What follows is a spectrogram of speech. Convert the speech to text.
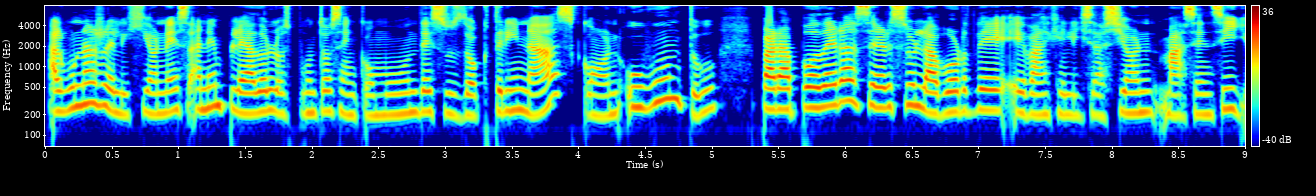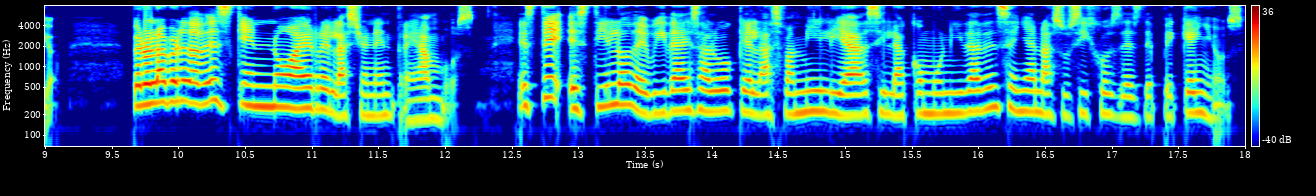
algunas religiones han empleado los puntos en común de sus doctrinas con Ubuntu para poder hacer su labor de evangelización más sencillo. Pero la verdad es que no hay relación entre ambos. Este estilo de vida es algo que las familias y la comunidad enseñan a sus hijos desde pequeños,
